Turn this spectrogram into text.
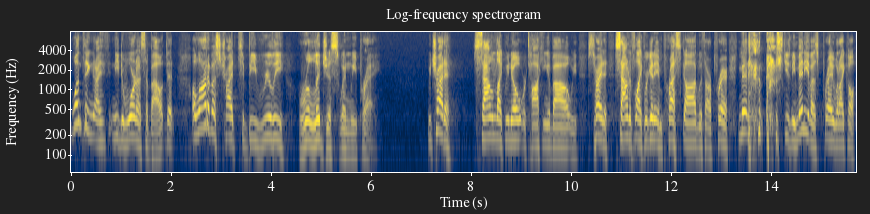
one thing I need to warn us about that a lot of us try to be really religious when we pray. We try to sound like we know what we're talking about. We try to sound like we're going to impress God with our prayer. Many, excuse me, many of us pray what I call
